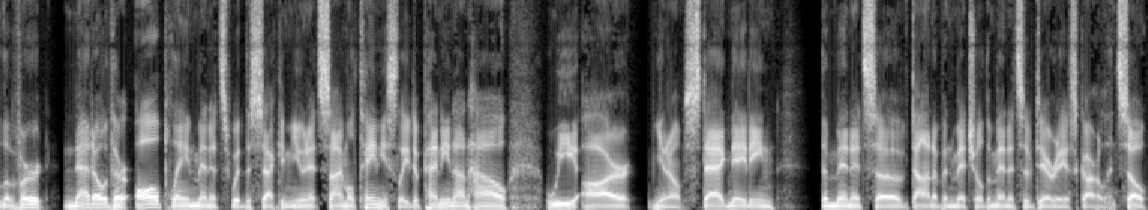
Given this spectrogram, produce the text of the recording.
Levert, Neto. They're all playing minutes with the second unit simultaneously, depending on how we are, you know, stagnating the minutes of Donovan Mitchell, the minutes of Darius Garland. So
